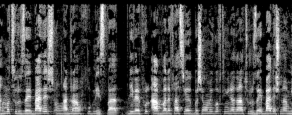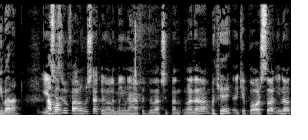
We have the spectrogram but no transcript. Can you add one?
اما تو روزای بعدش اونقدر هم خوب نیست و لیورپول اول فصل یادت باشه ما می‌گفتیم اینا دارن تو روزای بعدشون هم می‌برن. یه اما- چیزی رو فراموش نکنیم حالا میونه حرفت ببخشید من اومدم. okay. که پارسال اینا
